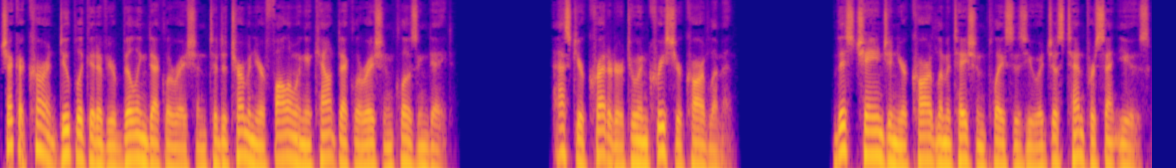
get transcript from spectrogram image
Check a current duplicate of your billing declaration to determine your following account declaration closing date. Ask your creditor to increase your card limit. This change in your card limitation places you at just 10% use,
